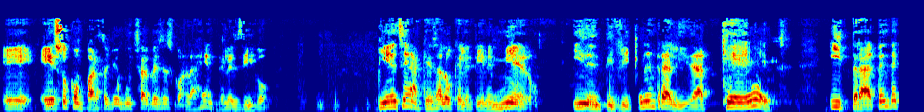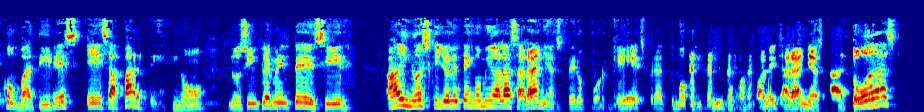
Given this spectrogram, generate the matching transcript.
eh, eso comparto yo muchas veces con la gente, les digo, piensen a qué es a lo que le tienen miedo, identifiquen en realidad qué es y traten de combatir es, esa parte, no, no simplemente decir, ay, no es que yo le tengo miedo a las arañas, pero ¿por qué? Espérate un momentito, ¿cuáles arañas? ¿A todas?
